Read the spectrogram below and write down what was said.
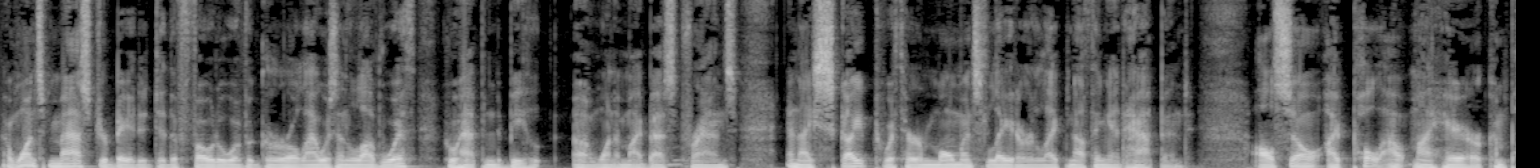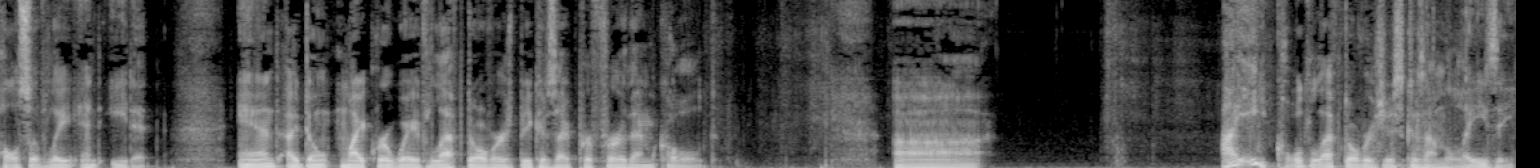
I once masturbated to the photo of a girl I was in love with, who happened to be uh, one of my best friends, and I Skyped with her moments later like nothing had happened. Also, I pull out my hair compulsively and eat it. And I don't microwave leftovers because I prefer them cold. Uh, I eat cold leftovers just because I'm lazy.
